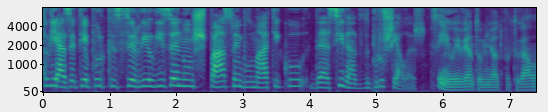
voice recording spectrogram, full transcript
Aliás, até porque se realiza num espaço emblemático da cidade de Bruxelas. Sim, o evento Melhor de Portugal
